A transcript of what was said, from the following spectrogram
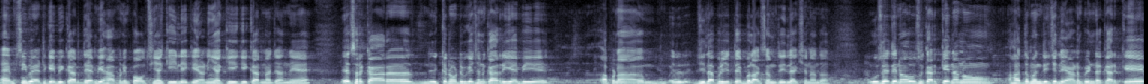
ਐਮਸੀ ਬੈਠ ਕੇ ਵੀ ਕਰਦੇ ਆ, ਵੀ ਹਾਂ, ਆਪਣੀ ਪਾਲਿਸੀਆਂ ਕੀ ਲੈ ਕੇ ਆਣੀਆਂ ਕੀ ਕੀ ਕਰਨਾ ਚਾਹੁੰਦੇ ਆ। ਇਹ ਸਰਕਾਰ ਇੱਕ ਨੋਟੀਫਿਕੇਸ਼ਨ ਕਰ ਰਹੀ ਹੈ ਵੀ ਆਪਣਾ ਜ਼ਿਲ੍ਹਾ ਪ੍ਰੀਸ਼ਦ ਤੇ ਬਲਾਕ ਸੰਮਤੀ ਇਲੈਕਸ਼ਨਾਂ ਦਾ। ਉਸੇ ਦਿਨ ਉਸ ਕਰਕੇ ਇਹਨਾਂ ਨੂੰ ਹੱਦਬੰਦੀ ਚ ਲਿਆਣ ਪਿੰਡ ਕਰਕੇ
